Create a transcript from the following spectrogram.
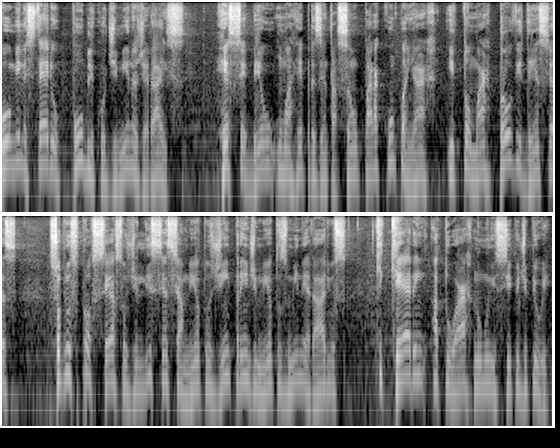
O Ministério Público de Minas Gerais recebeu uma representação para acompanhar e tomar providências sobre os processos de licenciamentos de empreendimentos minerários que querem atuar no município de Piuí.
